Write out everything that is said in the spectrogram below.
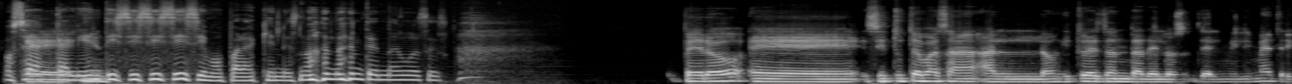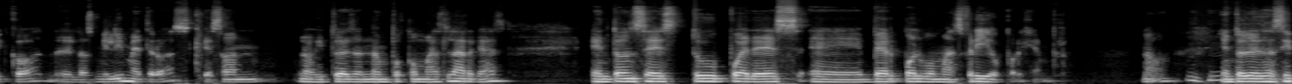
O sea, eh, calientísimo para quienes no, no entendamos eso pero eh, si tú te vas a, longitudes de onda de los, del milimétrico, de los milímetros, que son longitudes de onda un poco más largas, entonces tú puedes eh, ver polvo más frío, por ejemplo, ¿no? Entonces así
